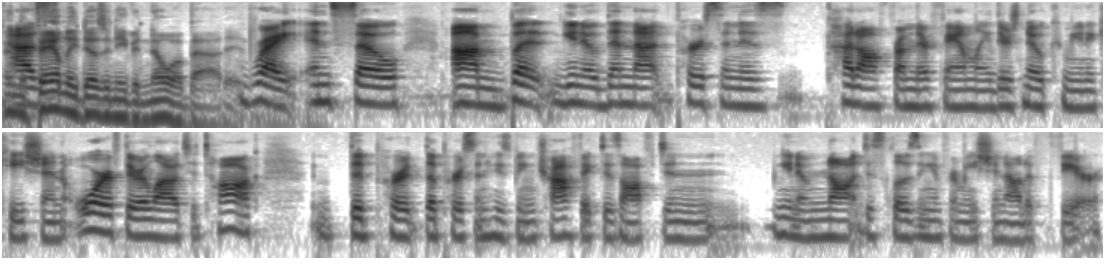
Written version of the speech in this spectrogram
and as, the family doesn't even know about it. Right. And so, um, but, you know, then that person is cut off from their family. There's no communication. Or if they're allowed to talk, the per, the person who's being trafficked is often, you know, not disclosing information out of fear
